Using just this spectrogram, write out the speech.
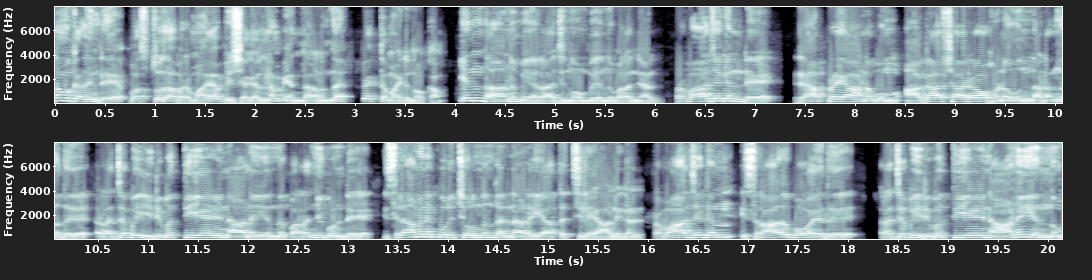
നമുക്കതിന്റെ വസ്തുതാപരമായ വിശകലനം എന്താണെന്ന് വ്യക്തമായിട്ട് നോക്കാം. എന്താണ് മേറാജ് നോമ്പ് എന്ന് പറഞ്ഞാൽ? പ്രവാചകന്റെ രാപ്രയാണവും ആകാശാരോഹണവും നടന്നത് റജബ് ഇരുപത്തിയേഴിനാണ് എന്ന് പറഞ്ഞുകൊണ്ട് ഇസ്ലാമിനെ കുറിച്ച് ഒന്നും തന്നെ അറിയാത്ത ചില ആളുകൾ. പ്രവാചകൻ ഇസ്രാഹ് പോയത് റജബ് ഇരുപത്തിയേഴിനാണ് എന്നും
